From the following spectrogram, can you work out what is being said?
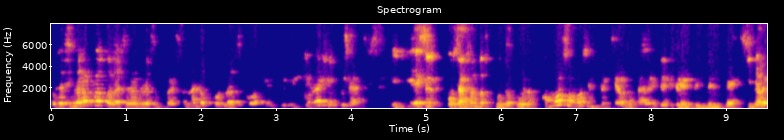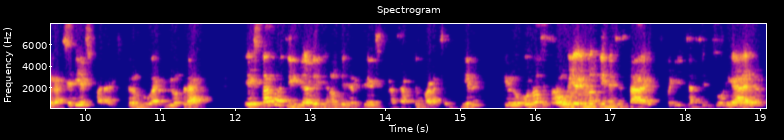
O sea, si no lo puedo conocer al menos en persona, lo conozco en películas y en películas. Y eso, o sea, son dos puntos. Uno, ¿cómo somos influenciados a través de este- de- de- del cine de las series para visitar un lugar? Y otra, esta facilidad de ya no tener que desplazarte para sentir que lo conoces. Obvio, no tienes esta experiencia sensorial,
